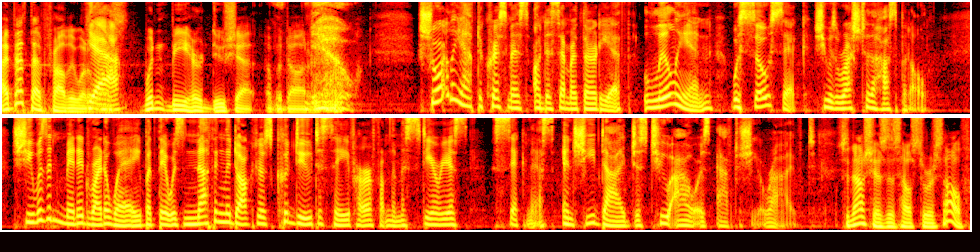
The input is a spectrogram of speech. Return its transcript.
I bet that's probably what it Yeah. was. Wouldn't be her douchette of a daughter. No. Shortly after Christmas on December 30th, Lillian was so sick she was rushed to the hospital. She was admitted right away, but there was nothing the doctors could do to save her from the mysterious sickness, and she died just two hours after she arrived. So now she has this house to herself.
